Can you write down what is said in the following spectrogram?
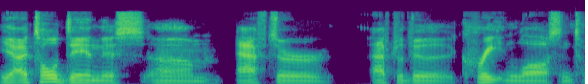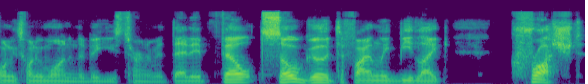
Yeah, I told Dan this um, after after the Creighton loss in 2021 in the Big East tournament that it felt so good to finally be like crushed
